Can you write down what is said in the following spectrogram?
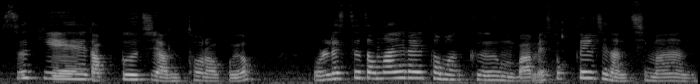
쓰기에 나쁘지 않더라고요. 원래 쓰던 하이라이터만큼 마음에 쏙 들진 않지만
